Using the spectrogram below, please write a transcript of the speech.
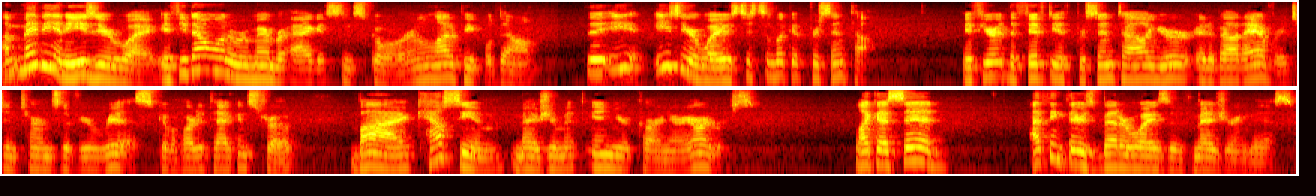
Um, maybe an easier way, if you don't want to remember Agatston score, and a lot of people don't, the e easier way is just to look at percentile. If you're at the 50th percentile, you're at about average in terms of your risk of a heart attack and stroke by calcium measurement in your coronary arteries. Like I said, I think there's better ways of measuring this.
